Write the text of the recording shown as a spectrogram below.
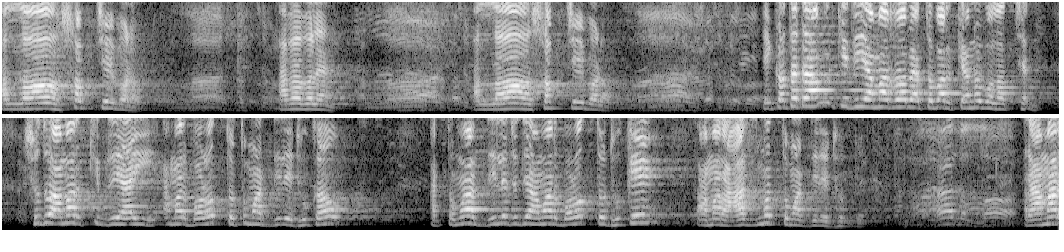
আল্লাহ সবচেয়ে বড়। আবার বলেন। আল্লাহ সবচেয়ে বড়। এই কথাটা আমাকে দিয়ে আমার রব এতবার কেন বলাচ্ছেন? শুধু আমার কিবরিয়াই, আমার বড়ত্ব তোমার দিলে ঢুকাও। আর তোমার দিলে যদি আমার বড়ত্ব ঢুকে আমার আজমত তোমার দিলে ঢুকবে। আর আমার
